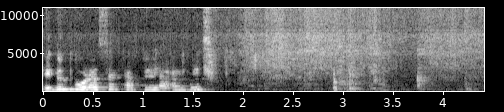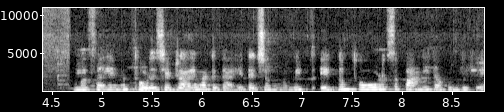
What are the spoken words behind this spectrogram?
एकदम थोडासा टाकलेला आहे. मसाले ना थोडेसे ड्राय वाटत आहे त्याच्यामुळे मी एकदम थोडस पाणी टाकून घेते.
